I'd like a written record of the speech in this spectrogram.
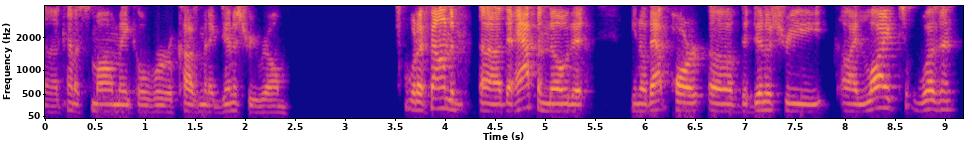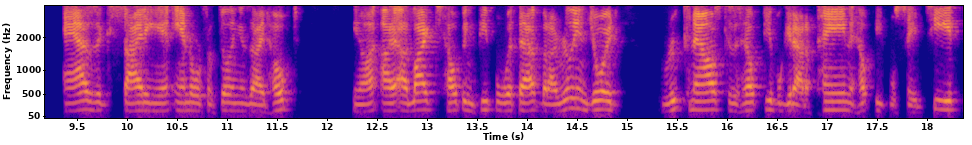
uh, kind of smile makeover cosmetic dentistry realm. What I found uh, that happened though that you know that part of the dentistry I liked wasn't as exciting and or fulfilling as I'd hoped. You know, I, I liked helping people with that, but I really enjoyed root canals because it helped people get out of pain and help people save teeth.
